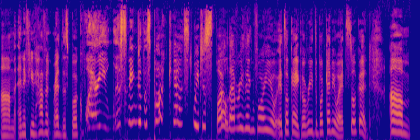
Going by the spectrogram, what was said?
Um, and if you haven't read this book, why are you listening to this podcast? We just spoiled everything for you. It's okay. Go read the book anyway. It's still good. Um,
